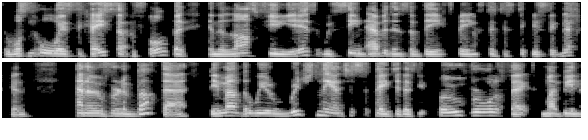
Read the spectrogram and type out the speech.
It wasn't always the case that before, but in the last few years, we've seen evidence of these being statistically significant. And over and above that, the amount that we originally anticipated as the overall effect might be an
